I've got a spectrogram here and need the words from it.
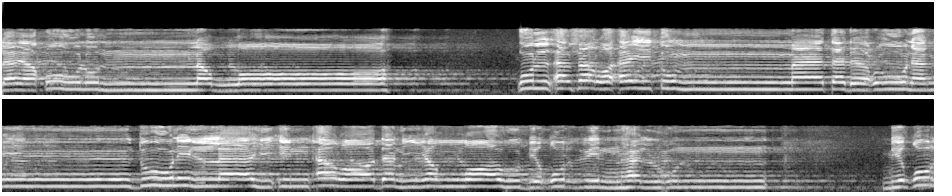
ليقولن الله. قل أفرأيتم ما تدعون من دون الله إن أرادني الله بضر هل هن بضر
